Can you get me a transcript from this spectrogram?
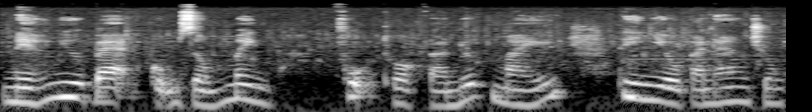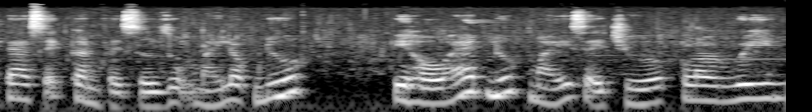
nếu như bạn cũng giống mình, phụ thuộc vào nước máy thì nhiều khả năng chúng ta sẽ cần phải sử dụng máy lọc nước vì hầu hết nước máy sẽ chứa chlorine,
